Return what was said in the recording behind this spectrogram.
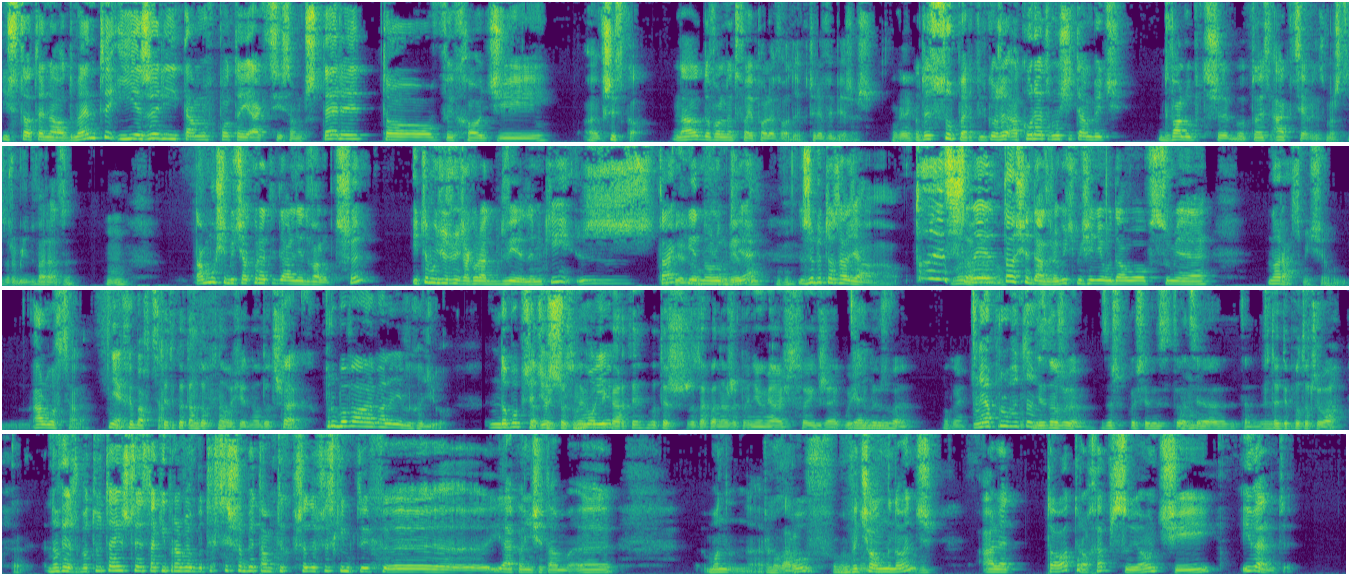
Istotę na odmęty i jeżeli tam po tej akcji są cztery, to wychodzi e, wszystko. Na dowolne twoje pole wody, które wybierzesz. Okej. No to jest super, tylko że akurat musi tam być dwa lub trzy, bo to jest akcja, więc możesz to zrobić dwa razy. Mhm. Tam musi być akurat idealnie dwa lub trzy i ty musisz mieć akurat dwie jedynki, tak? Jedną, Jedną lub dwie, żeby to zadziałało. To jest No dobra, no. to się da zrobić, mi się nie udało w sumie, no raz mi się, albo wcale. Nie, chyba Ty wcale. tylko tam dopchnąłeś jedną do trzech. Tak, próbowałem, ale nie wychodziło. No bo A przecież Przecież stosunek do tej moje... karty? Bo też zakładam, że pewnie umiałeś w swojej grze, jak byłeś Ja nie używałem. Okej. No ja próbuję to... Nie zdążyłem. Za szybko się sytuacja ten... Wtedy potoczyła. Tak. No wiesz, bo tutaj jeszcze jest taki problem, bo ty chcesz sobie tam tych, przede wszystkim tych, e, jak oni się tam, e, monarchów, Monarchów. Mhm. wyciągnąć, ale to trochę psują ci eventy.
